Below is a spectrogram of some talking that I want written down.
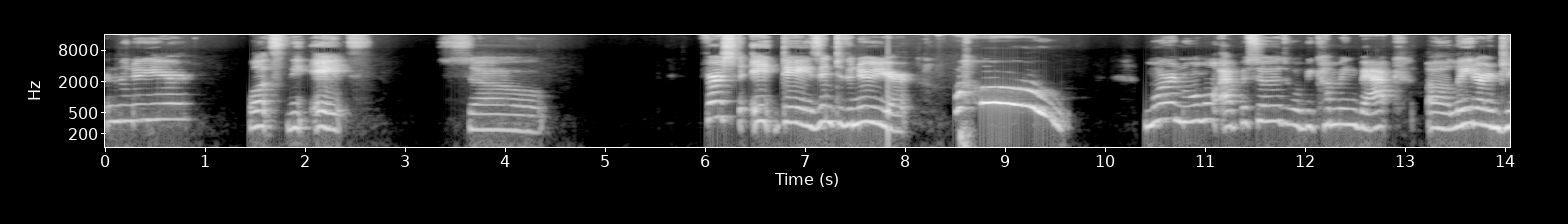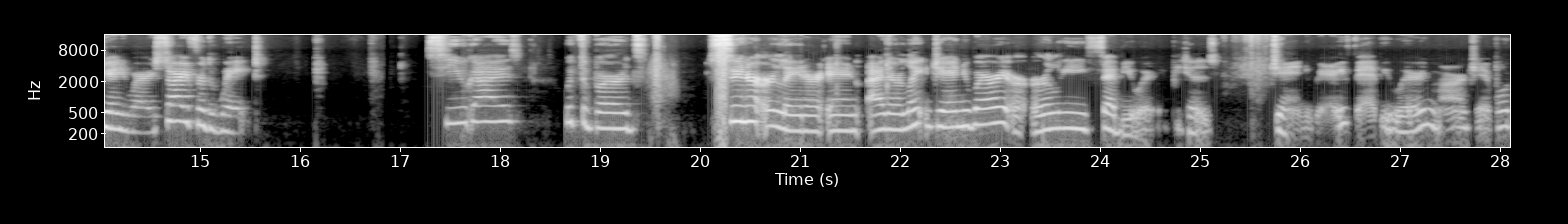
in the new year. Well, it's the 8th. So, first eight days into the new year. Woohoo! More normal episodes will be coming back uh, later in January. Sorry for the wait. See you guys with the birds sooner or later in either late January or early February because January, February, March, April,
